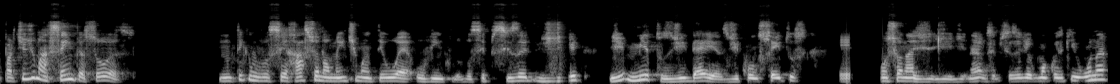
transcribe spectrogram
a partir de umas 100 pessoas, não tem como você racionalmente manter o, o vínculo, você precisa de, de mitos, de ideias, de conceitos emocionais, de, de, né? Você precisa de alguma coisa que una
